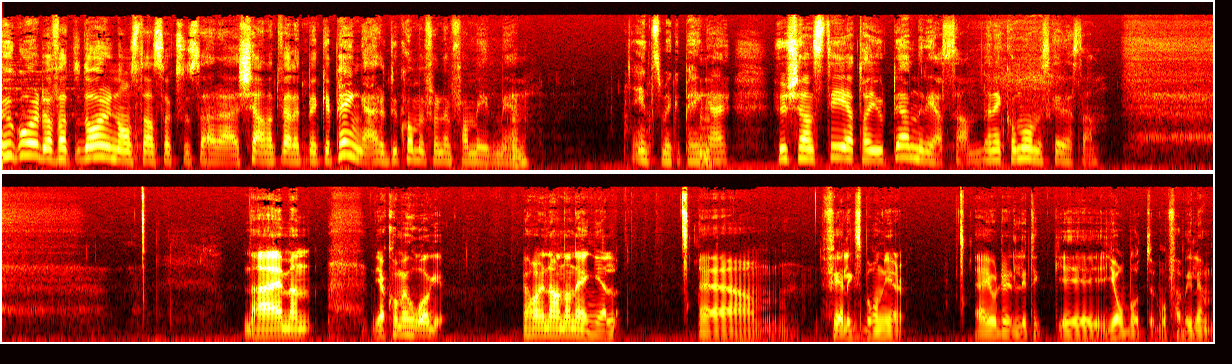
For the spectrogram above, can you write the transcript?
Hur går det då? För att då har du någonstans också så här, äh, tjänat väldigt mycket pengar. Du kommer från en familj med mm. inte så mycket pengar. Mm. Hur känns det att ha gjort den resan? Den ekonomiska resan? Nej men jag kommer ihåg, jag har en annan ängel eh, Felix Bonnier. Jag gjorde lite eh, jobb åt familjen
